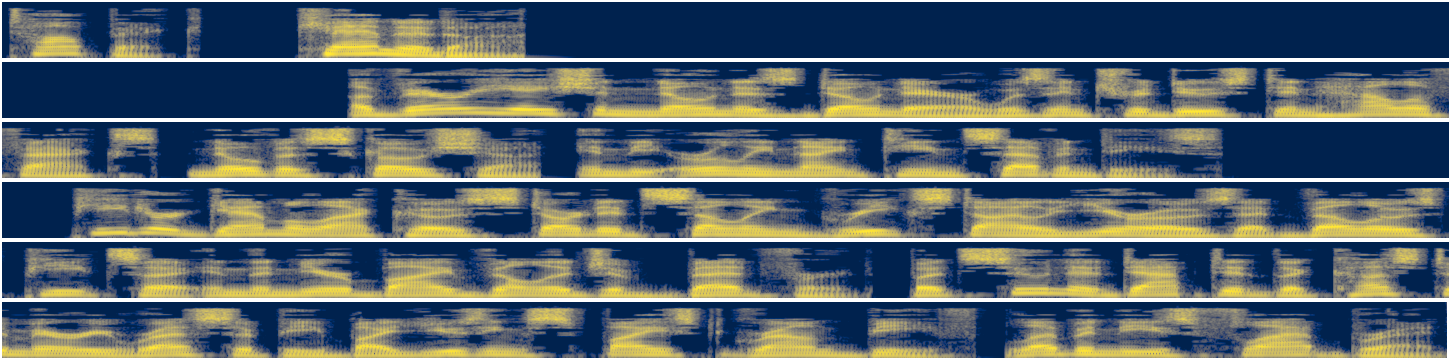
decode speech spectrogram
Topic: Canada. A variation known as donair was introduced in Halifax, Nova Scotia, in the early 1970s. Peter Gamoulakos started selling Greek-style gyros at Velos Pizza in the nearby village of Bedford, but soon adapted the customary recipe by using spiced ground beef, Lebanese flatbread,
